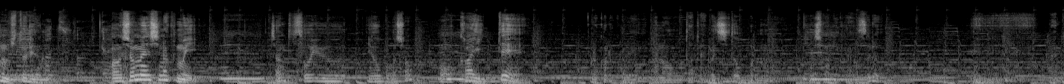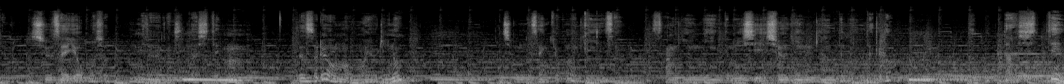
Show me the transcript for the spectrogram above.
うん一人でも。活動みたいな。あの署名しなくてもいい。うん。ちゃんとそういう要望書を書いて、これこれこれあの例えば児童ポルノ禁止法に関する、えーなんていうの修正要望書みたいな感じで出して、うん。でそれをまあ最寄りの自分の選挙区の議員さん参議院議員でもいいし衆議院議員でもいいんだけど、出して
